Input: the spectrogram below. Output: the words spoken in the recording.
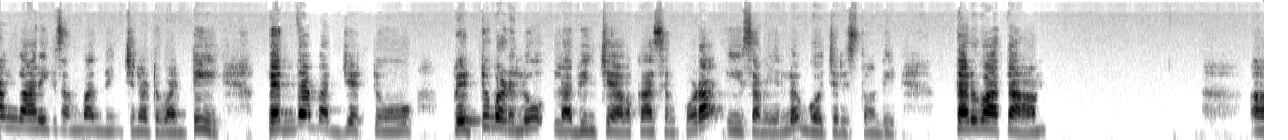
రంగానికి సంబంధించినటువంటి పెద్ద బడ్జెట్ పెట్టుబడులు లభించే అవకాశం కూడా ఈ సమయంలో గోచరిస్తోంది. తరువాత ఆ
